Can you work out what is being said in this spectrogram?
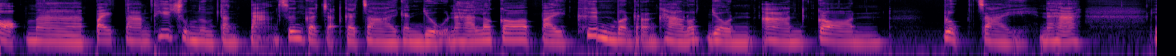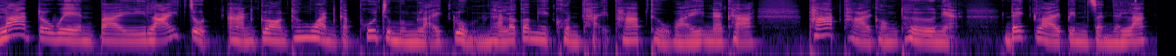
ออกมาไปตามที่ชุมนุมต่างๆ ซึ่งกระจัดกระจายกันอยู่นะคะแล้วก็ไปขึ้นบนหลังคารถยนต์ อ่านกรอนปลุกใจนะคะลาดตระเวนไปหลายจุดอ่านกรอนทั้งวันกับผู้ชุมนุมหลายกลุ่มนะแล้วก็มีคนถ่ายภาพเธอไว้นะคะ ภาพถ่ายของเธอเนี่ยได้กลายเป็นสัญลักษณ์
